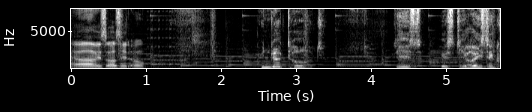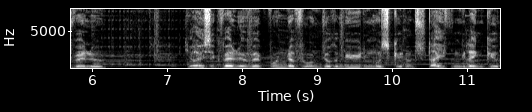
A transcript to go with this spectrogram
Ja, wie es aussieht, oh. In der Tat. Dies ist die heiße Quelle. Die heiße Quelle wirkt Wunder für unsere müden Muskeln und steifen Gelenke.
